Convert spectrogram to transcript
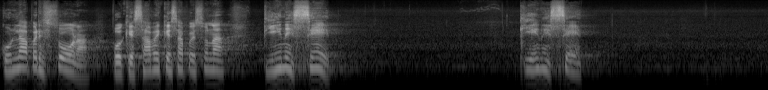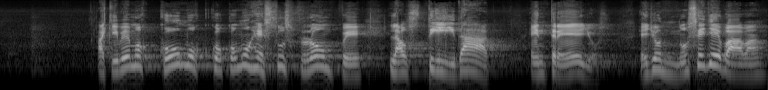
con la persona porque sabes que esa persona tiene sed. Tiene sed. Aquí vemos cómo, Jesús rompe la hostilidad entre ellos. Ellos no se llevaban,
